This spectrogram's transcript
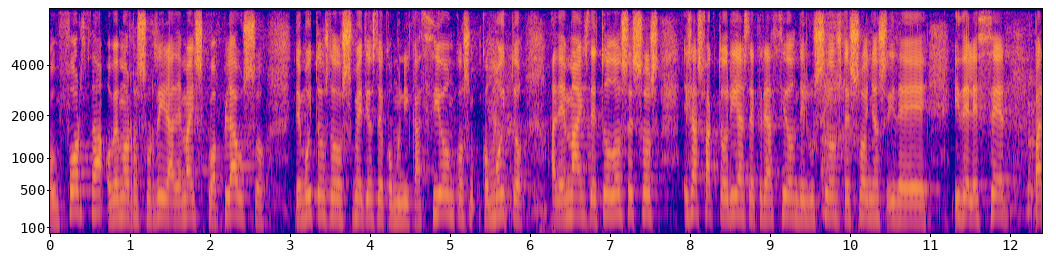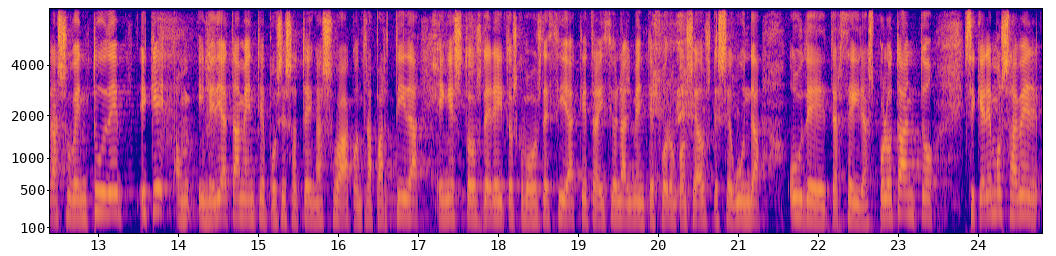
con forza, o vemos resurdir ademais co aplauso de moitos dos medios de comunicación, cos, con moito ademais de todos esos esas factorías de creación de ilusións, de soños e de e de lecer para a xuventude e que inmediatamente pois eso ten a súa contrapartida en estos dereitos, como vos decía, que tradicionalmente foron considerados de segunda ou de terceiras. Polo tanto, se queremos saber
